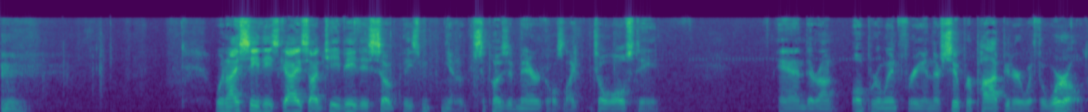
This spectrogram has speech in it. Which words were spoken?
when I see these guys on TV, these so these you know supposed miracles like Joel Osteen, and they're on Oprah Winfrey and they're super popular with the world.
